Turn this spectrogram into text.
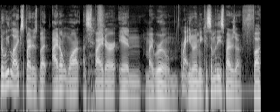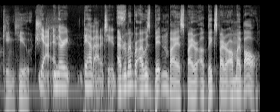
No, we like spiders, but I don't want a spider in my room. Right. You know what I mean? Because some of these spiders are fucking huge. Yeah, and they're they have attitudes. And remember, I was bitten by a spider, a big spider on my ball.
